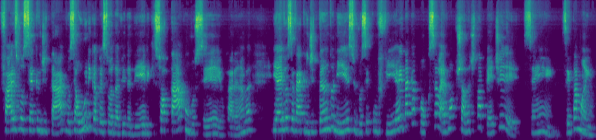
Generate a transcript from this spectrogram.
faz você acreditar que você é a única pessoa da vida dele, que só tá com você, o caramba, e aí você vai acreditando nisso, você confia, e daqui a pouco você leva uma puxada de tapete sem, sem tamanho.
